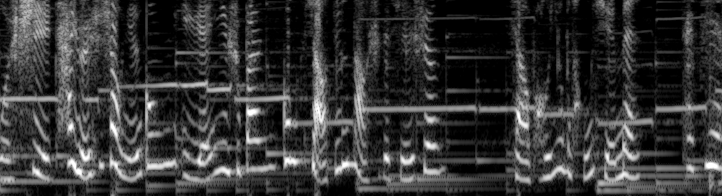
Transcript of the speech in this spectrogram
我是太原市少年宫语言艺术班龚小军老师的学生，小朋友们、同学们，再见。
